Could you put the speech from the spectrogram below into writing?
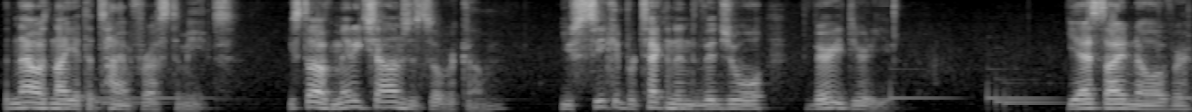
But now is not yet the time for us to meet. You still have many challenges to overcome. You seek and protect an individual very dear to you. Yes, I know of her.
